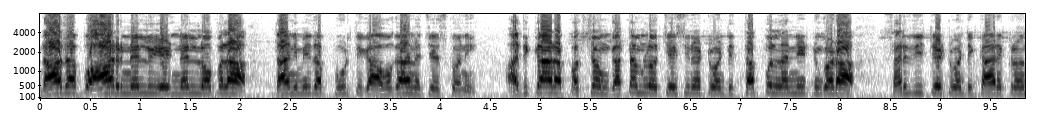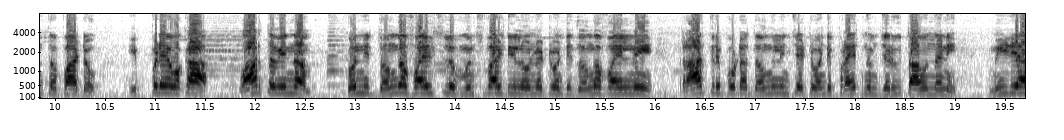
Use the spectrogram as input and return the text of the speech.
దాదాపు ఆరు నెలలు ఏడు నెలల లోపల దాని మీద పూర్తిగా అవగాహన చేసుకొని అధికార పక్షం గతంలో చేసినటువంటి తప్పులన్నింటిని కూడా సరిదిద్దేటువంటి కార్యక్రమంతో పాటు ఇప్పుడే ఒక వార్త విన్నాం. కొన్ని దొంగ ఫైల్స్లు మున్సిపాలిటీలో ఉన్నటువంటి దొంగ ఫైల్ని రాత్రిపూట దొంగిలించేటువంటి ప్రయత్నం జరుగుతూ ఉందని మీడియా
